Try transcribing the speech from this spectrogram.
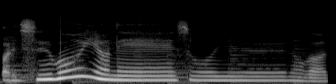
ぱり。すごいよね。そういうのが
